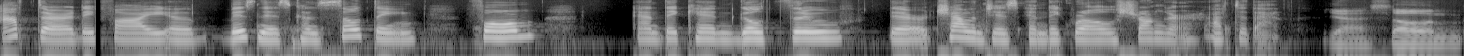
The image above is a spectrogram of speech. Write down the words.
after they find a business consulting firm and they can go through their challenges and they grow stronger after that Yeah. So um,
